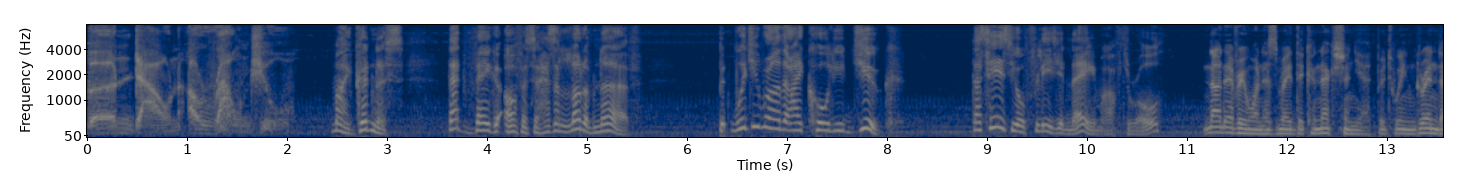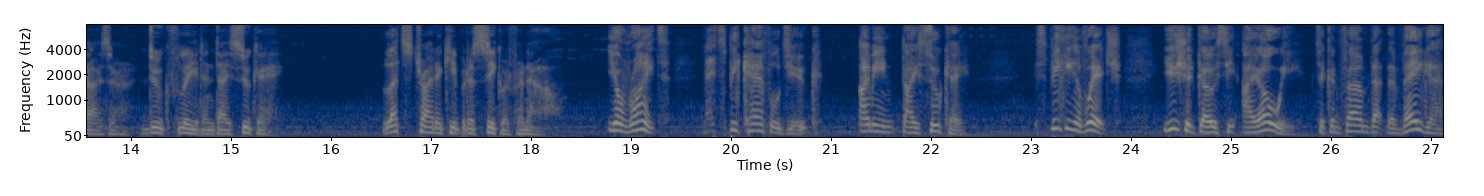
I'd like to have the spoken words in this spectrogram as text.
burn down around you. My goodness, that Vega officer has a lot of nerve. But would you rather I call you Duke? That is your Fleedian name, after all. Not everyone has made the connection yet between Grendizer, Duke Fleed, and Daisuke. Let's try to keep it a secret for now. You're right. Let's be careful, Duke. I mean, Daisuke. Speaking of which, you should go see Aoi to confirm that the Vega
